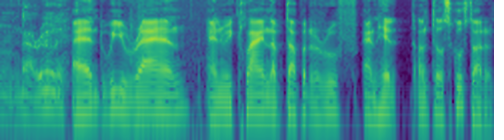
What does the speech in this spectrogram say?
Mm, not really. And we ran and we climbed up top of the roof and hid until school started.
